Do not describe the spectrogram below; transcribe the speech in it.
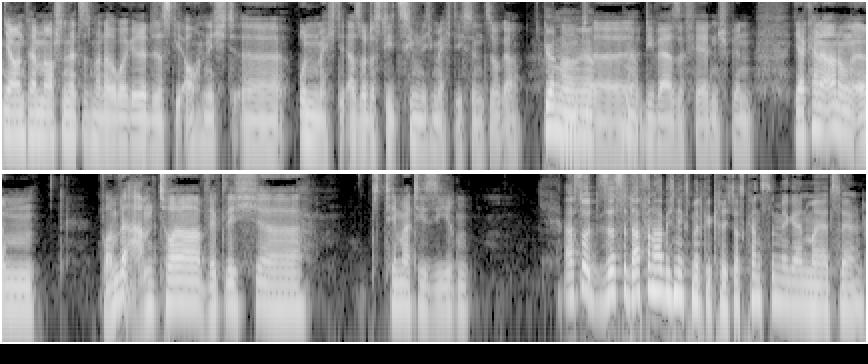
Ja, und wir haben ja auch schon letztes Mal darüber geredet, dass die auch nicht äh, unmächtig, also dass die ziemlich mächtig sind sogar. Genau, Und ja, äh, ja. diverse Fäden spinnen. Ja, keine Ahnung, ähm, wollen wir Abenteuer wirklich äh, thematisieren? Ach so, siehste, davon habe ich nichts mitgekriegt. Das kannst du mir gerne mal erzählen.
